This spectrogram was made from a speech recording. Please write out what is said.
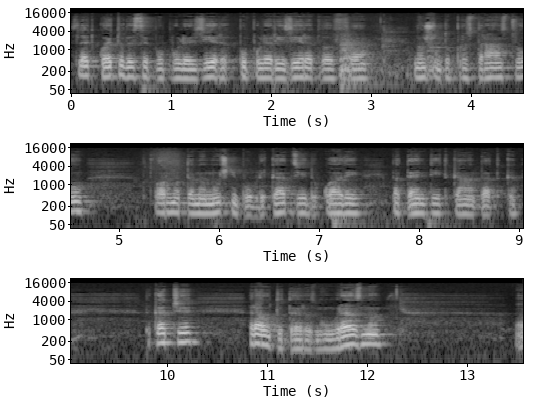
след което да се популяризират, популяризират в научното пространство под формата на научни публикации, доклади, патенти и така нататък. Така че работата е разнообразна. А,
